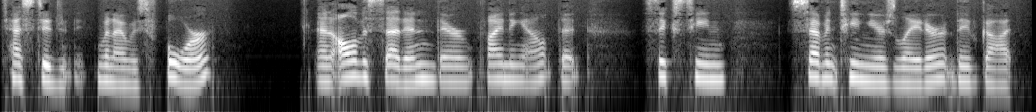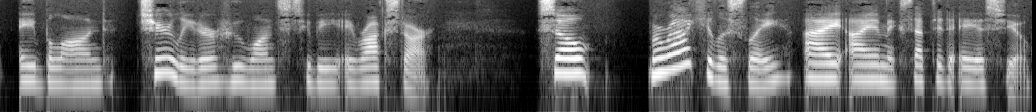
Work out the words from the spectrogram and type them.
tested when I was four. And all of a sudden, they're finding out that 16, 17 years later, they've got a blonde cheerleader who wants to be a rock star. So, miraculously, I, I am accepted at ASU.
